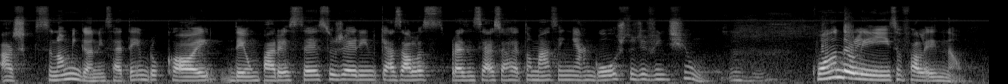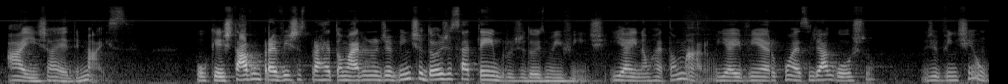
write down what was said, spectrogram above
acho que, se não me engano, em setembro, o COI deu um parecer sugerindo que as aulas presenciais só retomassem em agosto de 21. Uhum. Quando eu li isso, eu falei, não, aí já é demais. Porque estavam previstas para retomarem no dia 22 de setembro de 2020. E aí não retomaram. E aí vieram com essa de agosto de 21.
